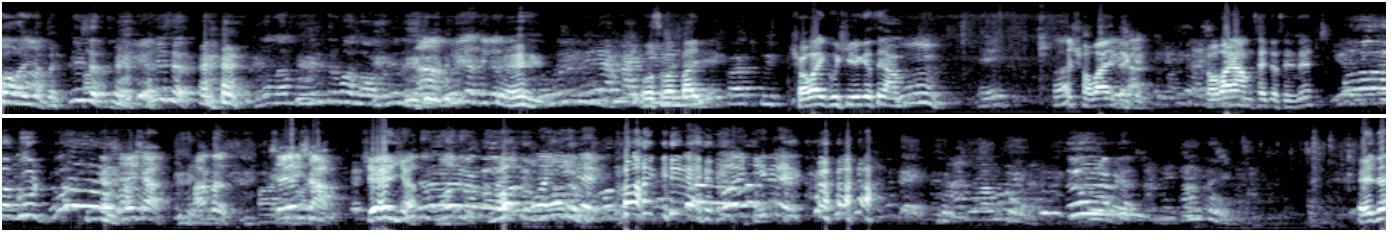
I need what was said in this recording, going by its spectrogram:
গলায় গেছে। না, ঘুরিয়া দিল। ওসমান ভাই সবাই খুশি হয়ে গেছে আম সবাই দেখে। সবাই আম চাইতেছে যে? এই যে।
